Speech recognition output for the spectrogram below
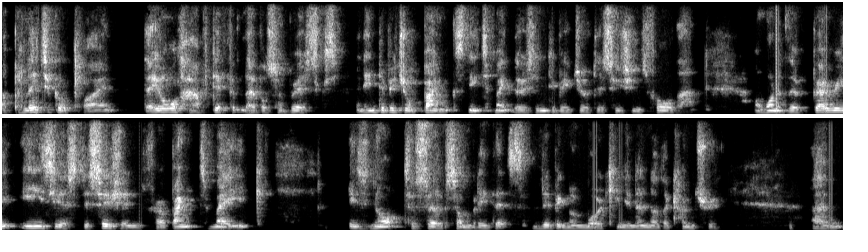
a political client, they all have different levels of risks, and individual banks need to make those individual decisions for that. And one of the very easiest decisions for a bank to make is not to serve somebody that's living and working in another country. Um,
